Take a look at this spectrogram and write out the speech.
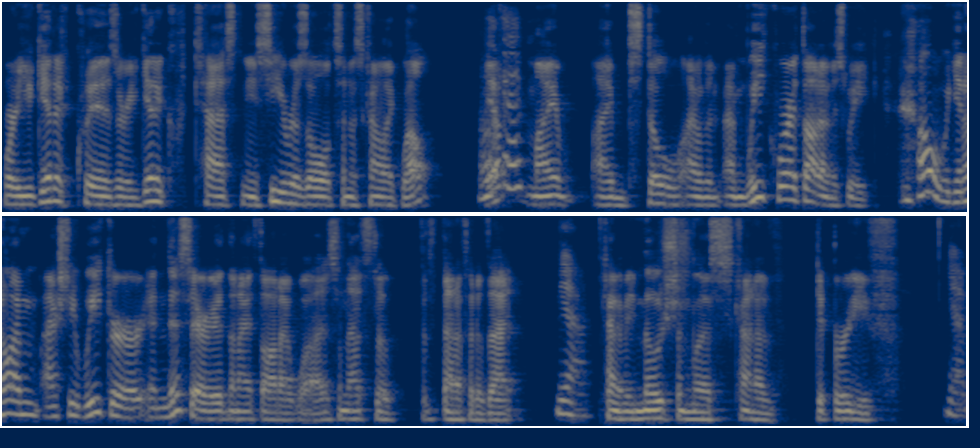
where you get a quiz or you get a test and you see your results and it's kind of like, well, Okay. yep, my I'm still I'm, I'm weak where I thought I was weak. Oh, you know, I'm actually weaker in this area than I thought I was, and that's the, the benefit of that Yeah. kind of emotionless kind of debrief. Yeah.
